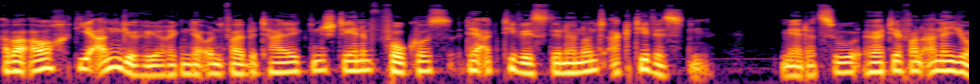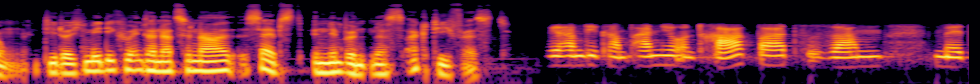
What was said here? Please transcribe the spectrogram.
Aber auch die Angehörigen der Unfallbeteiligten stehen im Fokus der Aktivistinnen und Aktivisten. Mehr dazu hört ihr von Anne Jung, die durch Medico International selbst in dem Bündnis aktiv ist. Wir haben die Kampagne und Tragbar zusammen mit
